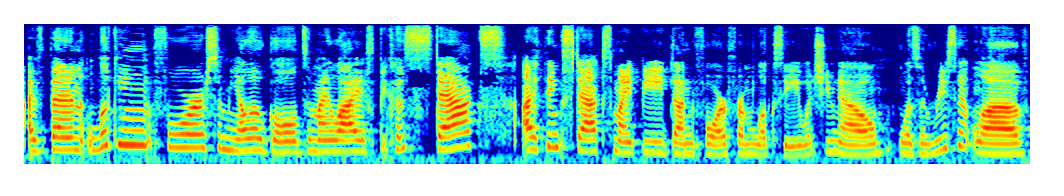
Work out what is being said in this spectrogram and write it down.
I've been looking for some yellow golds in my life because Stacks, I think Stacks might be done for from Looxi, which you know was a recent love,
